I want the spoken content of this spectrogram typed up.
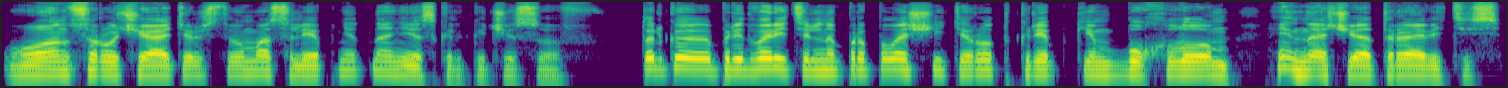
Он с ручательством ослепнет на несколько часов. Только предварительно прополощите рот крепким бухлом, иначе отравитесь.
